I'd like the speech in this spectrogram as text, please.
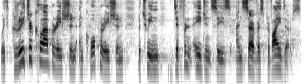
with greater collaboration and cooperation between different agencies and service providers.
